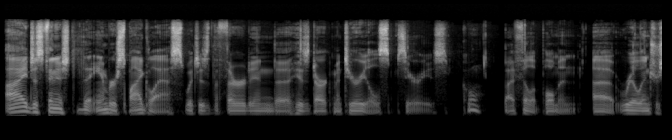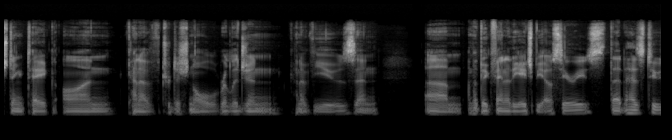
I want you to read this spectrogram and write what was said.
I just finished the Amber Spyglass, which is the third in the His Dark Materials series Cool. by Philip Pullman. A real interesting take on kind of traditional religion kind of views, and um, I'm a big fan of the HBO series that has two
